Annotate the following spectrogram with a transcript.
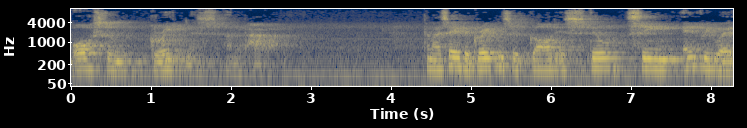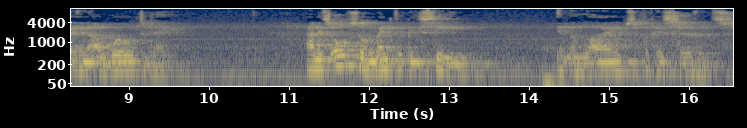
awesome greatness and power. Can I say the greatness of God is still seen everywhere in our world today? And it's also meant to be seen in the lives of his servants.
